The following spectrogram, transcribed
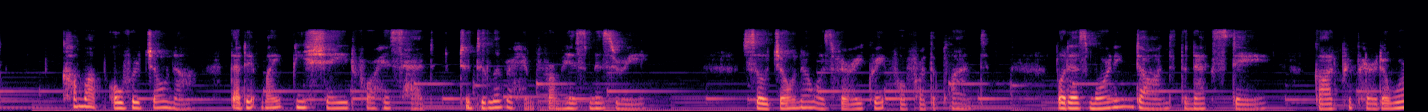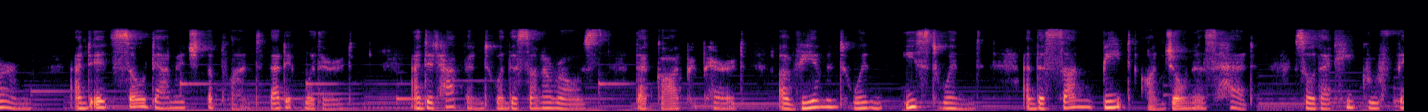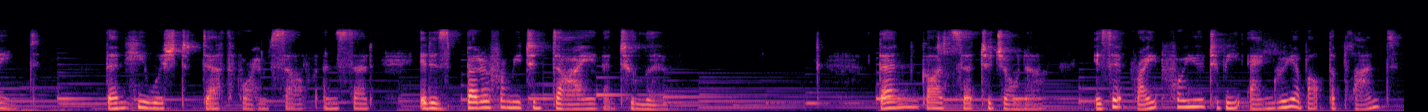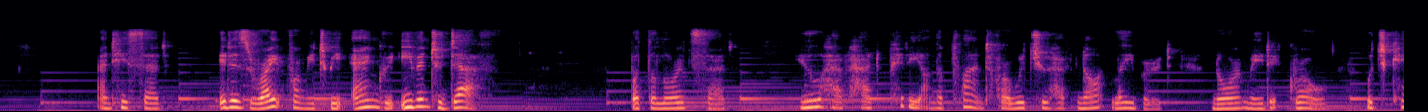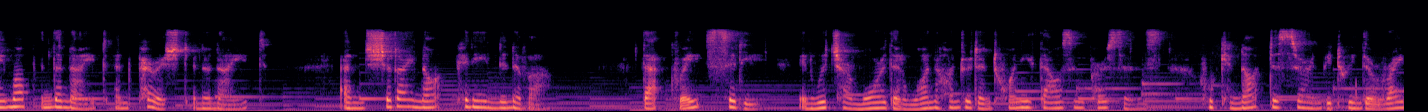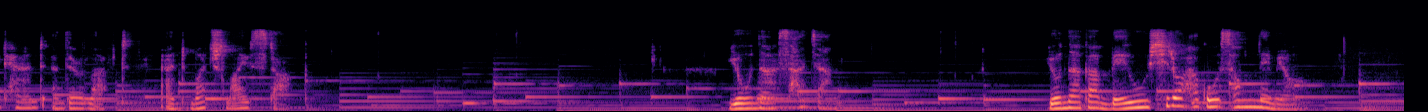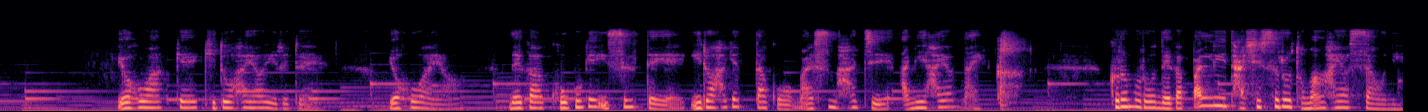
come up over Jonah, that it might be shade for his head to deliver him from his misery. So Jonah was very grateful for the plant. But as morning dawned the next day, God prepared a worm, and it so damaged the plant that it withered. And it happened when the sun arose that God prepared a vehement wind, east wind, and the sun beat on Jonah's head, so that he grew faint. Then he wished death for himself and said, It is better for me to die than to live. Then God said to Jonah, Is it right for you to be angry about the plant? And he said, It is right for me to be angry even to death. But the Lord said, You have had pity on the plant for which you have not labored, nor made it grow, which came up in the night and perished in a night. And should I not pity Nineveh, that great city? in which are more than 120,000 persons who cannot discern between their right hand and their left, and much livestock. 요나 4장 요나가 매우 싫어하고 성내며 여호와께 기도하여 이르되 여호와여 내가 고국에 있을 때에 이러하겠다고 말씀하지 아니하였나이까. 그러므로 내가 빨리 다시스로 도망하였사오니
